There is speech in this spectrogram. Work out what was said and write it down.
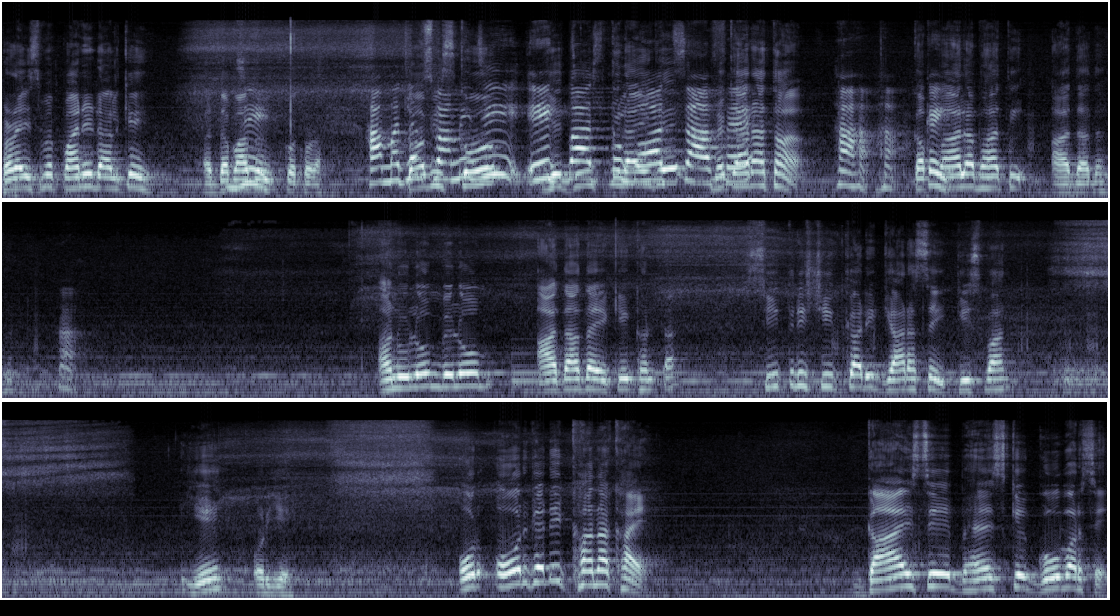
थोड़ा इसमें पानी डाल के दबा दो इसको थोड़ा। हाँ तो मतलब अब स्वामी जी एक बात तो बहुत साफ़ मैं है। कह रहा था हाँ हाँ हाँ कपाला भाती आधा आधा घंटा। हाँ। अनुलोम विलोम आधा आधा एक एक घंटा। शीतरी शीतकारी ग्यारह से इक्कीस बार। ये और ये। और ऑर्गेनिक खाना खाएँ। गाय से भैंस के गोबर से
